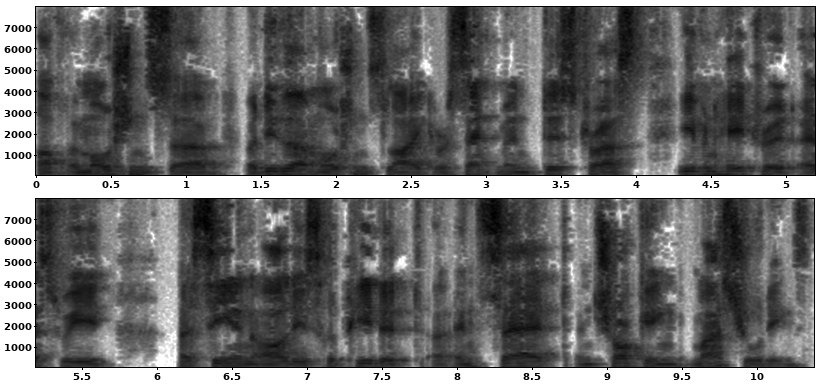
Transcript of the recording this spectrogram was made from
of emotions. Uh, but these are emotions like resentment, distrust, even hatred, as we uh, see in all these repeated and sad and shocking mass shootings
